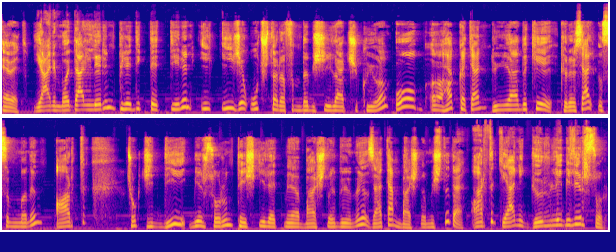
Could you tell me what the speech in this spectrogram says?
Evet. Yani modellerin predikt ettiğinin ilk iyice uç tarafında bir şeyler çıkıyor. O e, hakikaten dünyadaki küresel ısınmanın artık çok ciddi bir sorun teşkil etmeye başladığını zaten başlamıştı da artık yani görülebilir sorun.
